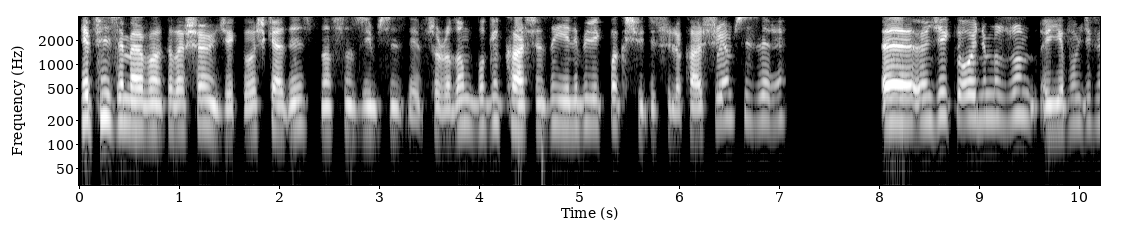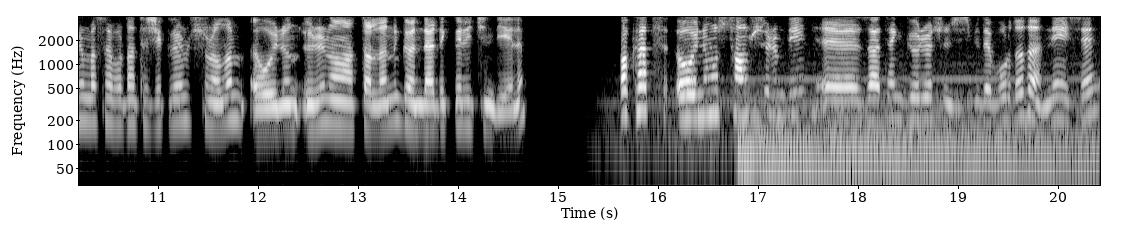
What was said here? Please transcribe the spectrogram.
Hepinize merhaba arkadaşlar. Öncelikle hoş geldiniz. Nasılsınız, iyi misiniz diye soralım. Bugün karşınızda yeni bir ilk bakış videosuyla karşılıyorum sizleri. Ee, öncelikle oyunumuzun e, yapımcı firmasına buradan teşekkürlerimizi sunalım. E, oyunun ürün anahtarlarını gönderdikleri için diyelim. Fakat e, oyunumuz tam sürüm değil. E, zaten görüyorsunuz ismi de burada da. Neyse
